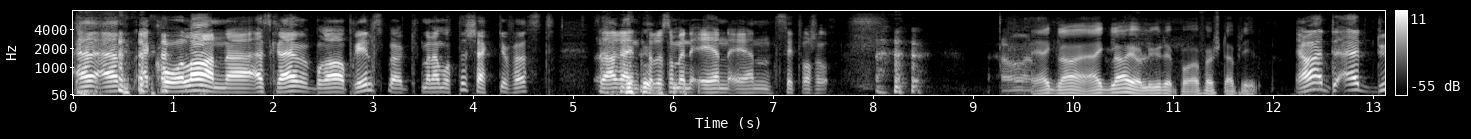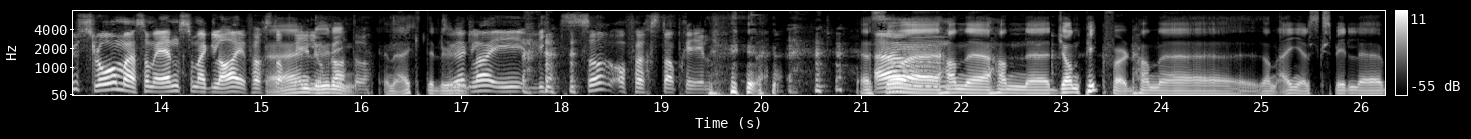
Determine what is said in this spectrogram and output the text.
jeg, jeg calla han eh, Jeg skrev bra aprilspøk, men jeg måtte sjekke først. Så jeg regnet det som en 1-1-situasjon. Jeg er, glad, jeg er glad i å lure på 1. april. Ja, d- eh, du slår meg som en som er glad i 1. Jeg er en april, luring. Cato. En ekte Du er luring. glad i vitser og 1. april. Jeg så eh, Um, han, eh, han eh, John Pickford, han, eh, han engelsk spill, eh,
